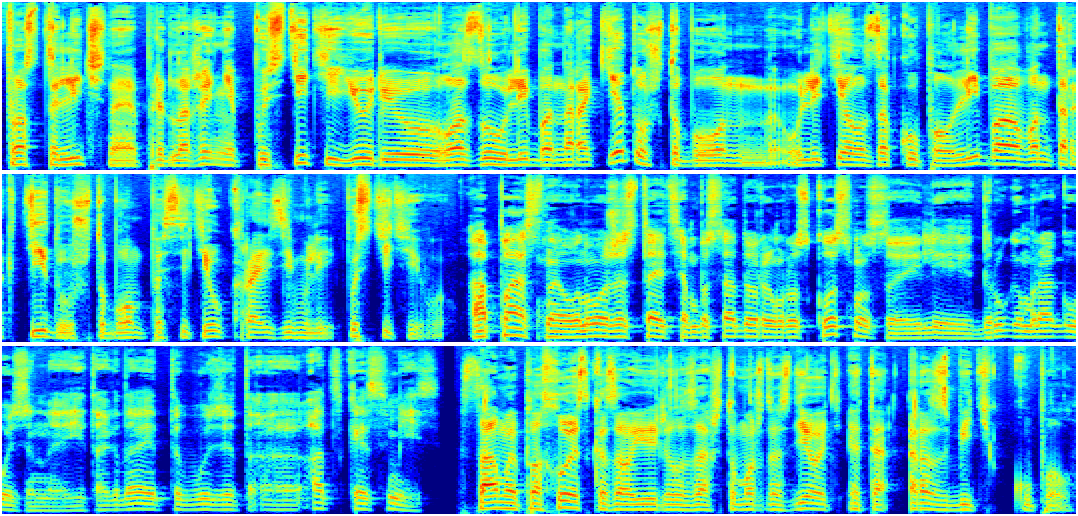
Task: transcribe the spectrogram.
просто личное предложение. Пустите Юрию Лазу либо на ракету, чтобы он улетел за купол, либо в Антарктиду, чтобы он посетил край Земли. Пустите его. Опасно. Он может стать амбассадором Роскосмоса или другом Рогозина, и тогда это будет э, адская смесь. Самое плохое, сказал Юрий Лоза, что можно сделать, это разбить купол.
